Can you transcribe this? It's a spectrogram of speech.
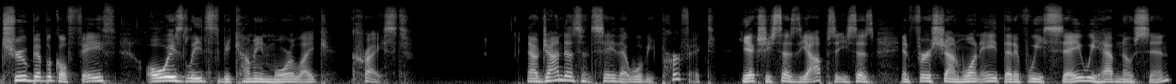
True biblical faith always leads to becoming more like Christ. Now, John doesn't say that we'll be perfect. He actually says the opposite. He says in 1 John 1 8 that if we say we have no sin,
